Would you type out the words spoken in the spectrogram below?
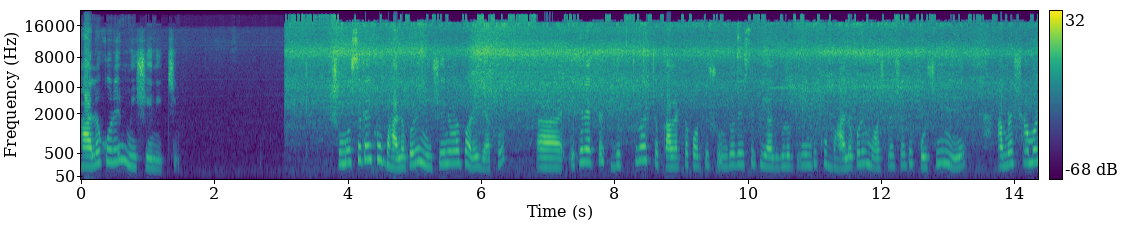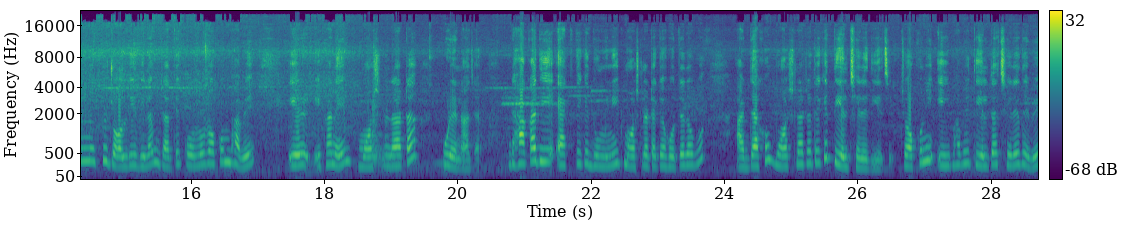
ভালো করে মিশিয়ে নিচ্ছি। সমস্তটাই খুব ভালো করে মিশিয়ে নেওয়ার পরে দেখো এখানে একটা দেখতে পাচ্ছ কালারটা কত সুন্দর এসেছে। পেঁয়াজগুলোকে কিন্তু খুব ভালো করে মশলার সাথে কষিয়ে নিয়ে আমরা সামান্য একটু জল দিয়ে দিলাম যাতে কোনো রকমভাবে এর এখানে মশলাটা পুড়ে না যায়। ঢাকা দিয়ে এক থেকে দু মিনিট মশলাটাকে হতে দেবো। আর দেখো মশলাটা থেকে তেল ছেড়ে দিয়েছে। যখনই এইভাবে তেলটা ছেড়ে দেবে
